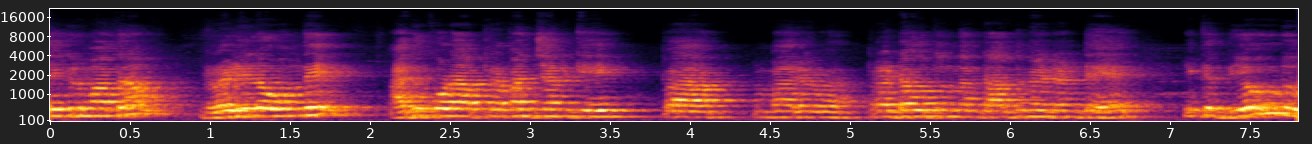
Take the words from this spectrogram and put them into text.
తెగులు మాత్రం రెడీలో ఉంది. అది కూడా ప్రపంచానికి మరి స్ప్రెడ్ అవుతుందంటే అర్థం ఏంటంటే ఇక దేవుడు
